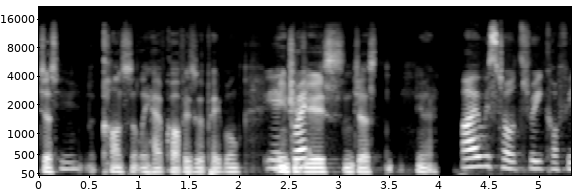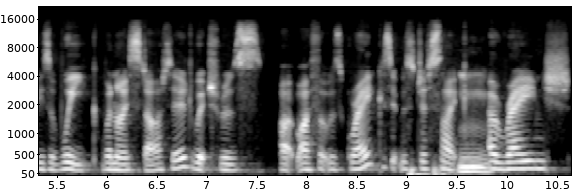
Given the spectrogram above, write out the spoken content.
Just Two. constantly have coffees with people, Yeah, great. introduce and just, you know, I was told three coffees a week when I started, which was I, I thought was great because it was just like Mm. arrange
